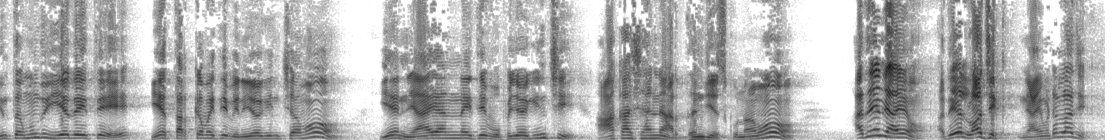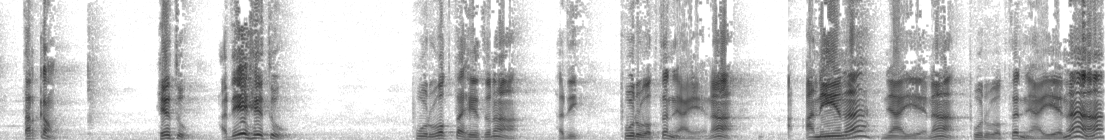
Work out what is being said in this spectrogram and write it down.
ఇంతకుముందు ఏదైతే ఏ తర్కమైతే వినియోగించామో ఏ న్యాయాన్ని అయితే ఉపయోగించి ఆకాశాన్ని అర్థం చేసుకున్నామో అదే న్యాయం అదే లాజిక్ న్యాయం అంటే లాజిక్ తర్కం. హేతు అదే హేతు. పూర్వోక్త హేతున? అది పూర్వోక్త న్యాయేన? అనేన? న్యాయేన? పూర్వోక్త న్యాయేన?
